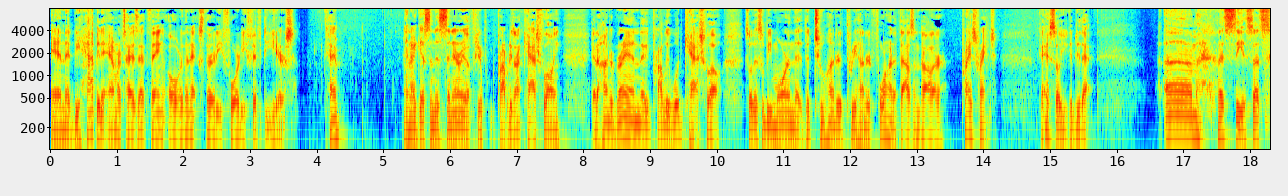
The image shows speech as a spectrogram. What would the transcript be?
and they'd be happy to amortize that thing over the next 30, 40, 50 years. Okay. And I guess in this scenario, if your properties aren't cash flowing at 100 grand, they probably would cash flow. So this would be more in the, the 200, 300, 400,000 dollar price range. Okay. So you could do that. Um, let's see. So that's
